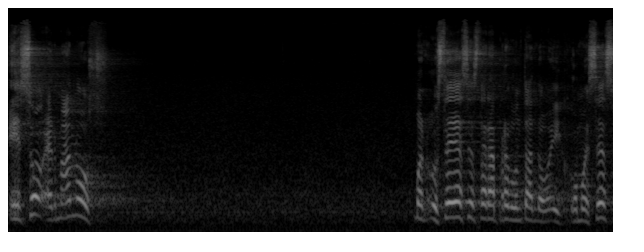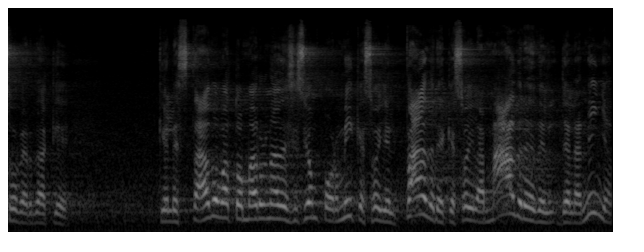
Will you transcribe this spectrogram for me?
eso hermanos, bueno, usted ya se estará preguntando, ¿y cómo es eso, verdad? Que, el Estado va a tomar una decisión por mí, que soy el padre, que soy la madre de, la niña.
